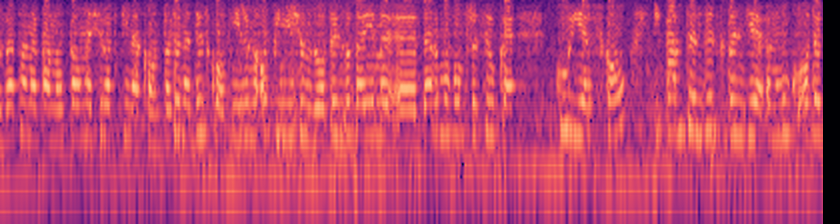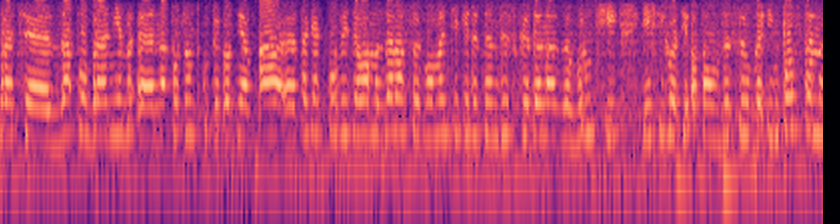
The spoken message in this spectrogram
zwracamy panu pełne środki na konto. Cenę dysku obniżymy o 50 zł, dodajemy e, darmową przesyłkę kurierską i pan ten dysk będzie mógł odebrać e, za pobraniem e, na początku tygodnia, a tak jak powiedziałam, zaraz w momencie, kiedy ten dysk do nas wróci, jeśli chodzi o tą wysyłkę impostem,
